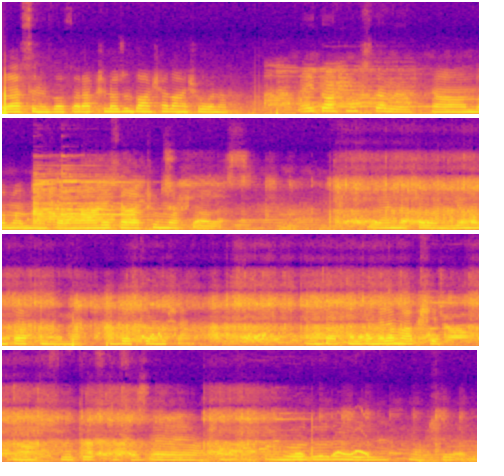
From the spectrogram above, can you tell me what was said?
Bilirsiniz dostlar, akşın özün danışa danışa oynar. Ey, danışmaq istəmirəm. Yanında mən danışaram, amma dostlar akşın başladı. Ben ne kadar oynayacağım, ben bakmıyorum, ben dostlarmışam. Ben bakmayacağım, elə akşın. Nə tezsən. Ee, akşın. Öldürdüm birini. Yaxşı gəldi.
